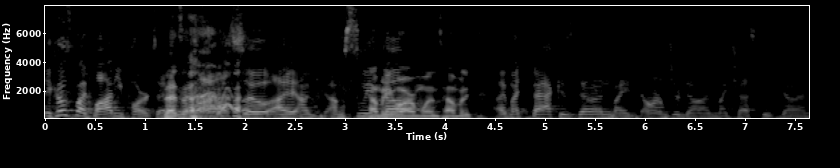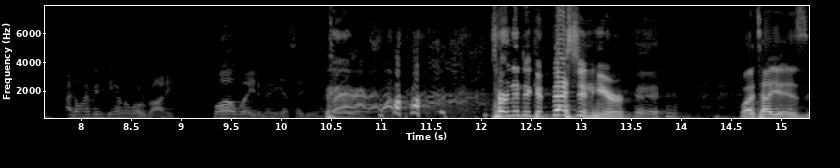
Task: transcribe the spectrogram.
It goes by body parts after a while. So I, I'm, I'm sleeved how many up. arm ones? How many? I, my back is done. My arms are done. My chest is done. I don't have anything on the lower body. Well, wait a minute. Yes, I do. I got Turn into confession here. Well, I tell you, as,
